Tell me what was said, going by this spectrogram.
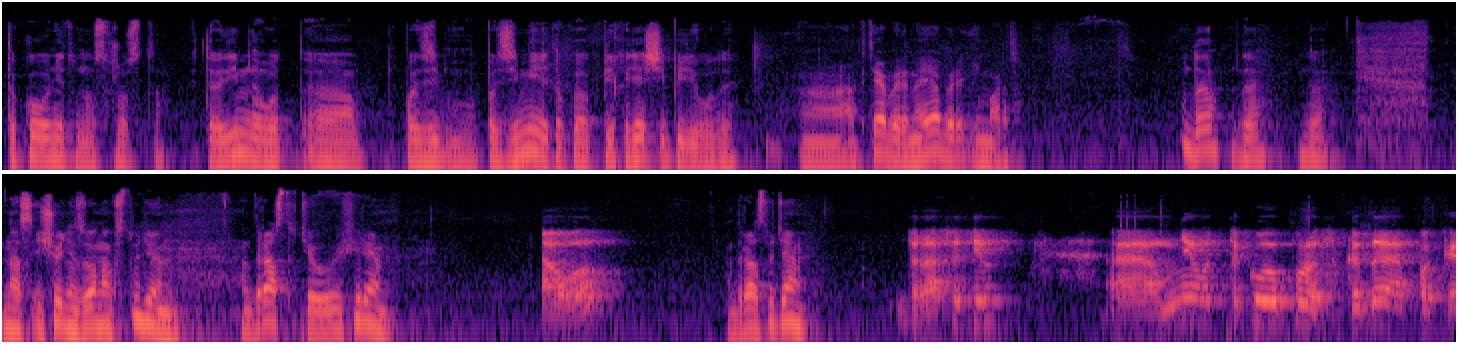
Такого нет у нас роста. Это именно вот э, по, зи- по зиме вот переходящие периоды. А, Октябрь, ноябрь и март. Да, да, да. У нас еще один звонок в студию. Здравствуйте, вы в эфире. Алло, Здравствуйте. здравствуйте. А, у меня вот такой вопрос. Когда пока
